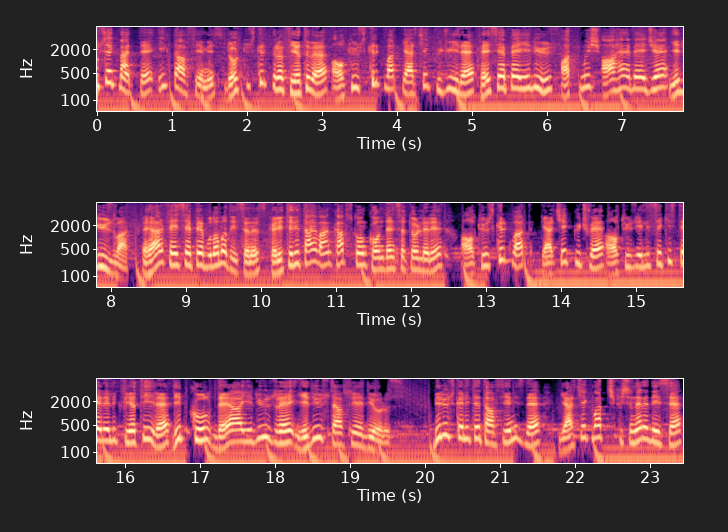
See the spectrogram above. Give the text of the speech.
Bu segmentte ilk tavsiyemiz 440 lira fiyatı ve 640 watt gerçek gücü ile FSP 700 60 AHBC 700 watt. Eğer FSP bulamadıysanız kaliteli Tayvan Capscom kondensatörleri 640 watt gerçek güç ve 658 TL'lik fiyatı ile Deepcool DA700R 700 tavsiye ediyoruz. Bir üst kalite tavsiyemiz de gerçek watt çıkışı neredeyse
